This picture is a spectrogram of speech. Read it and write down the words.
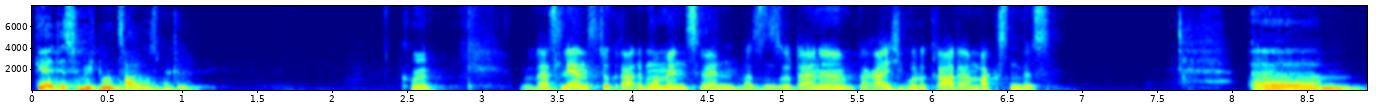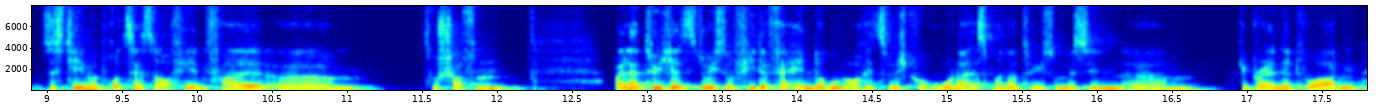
Geld ist für mich nur ein Zahlungsmittel. Cool. Was lernst du gerade im Moment, Sven? Was sind so deine Bereiche, wo du gerade am Wachsen bist? Ähm, Systeme, Prozesse auf jeden Fall ähm, zu schaffen. Weil natürlich jetzt durch so viele Veränderungen, auch jetzt durch Corona, ist man natürlich so ein bisschen ähm, gebrandet worden.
